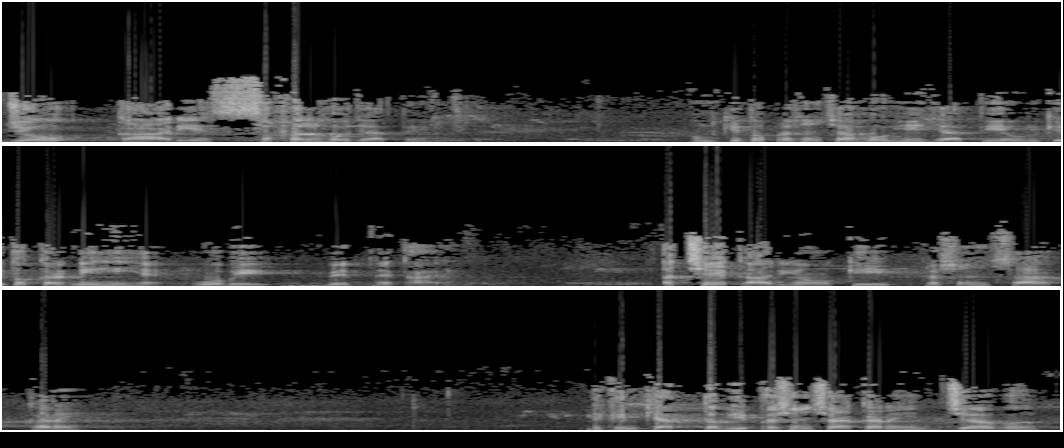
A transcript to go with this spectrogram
जो कार्य सफल हो जाते हैं, उनकी तो प्रशंसा हो ही जाती है, उनकी तो करनी ही है, वो भी वेद ने कहा है। अच्छे कार्यों की प्रशंसा करें। लेकिन क्या तभी प्रशंसा करें जब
